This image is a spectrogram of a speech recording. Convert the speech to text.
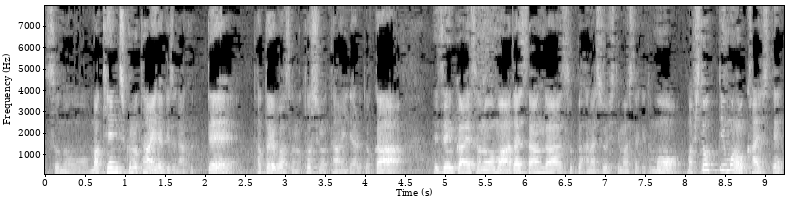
その、まあ、建築の単位だけじゃなくて例えばその都市の単位であるとかで前回その、まあ、足立さんがちょっと話をしてましたけども、まあ、人っていうものを介して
